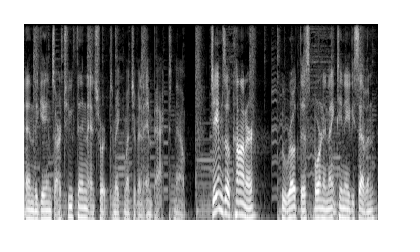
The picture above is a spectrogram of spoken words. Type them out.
and the games are too thin and short to make much of an impact. Now, James O'Connor, who wrote this, born in 1987,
